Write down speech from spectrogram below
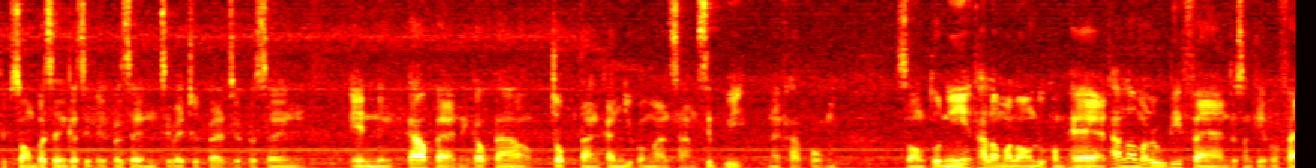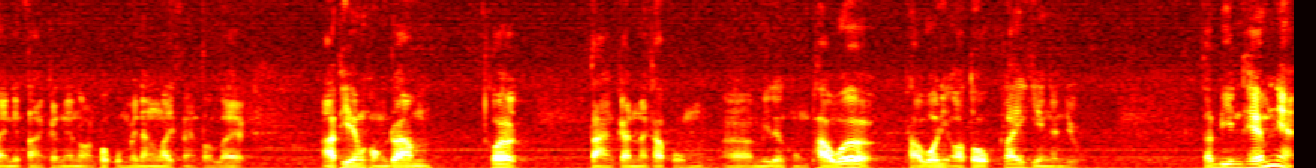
12%กับ 11% 11.87% N 198 199 จบต่างกันอยู่ประมาณ 30 วินะครับผม 2 ตัวนี้ถ้าเรามาลองดู compare ถ้าเรามาดูที่แฟนจะสังเกตว่าแฟนเนี่ยต่างกันแน่นอน เพราะผมไม่นั่งไล่แฟนตอนแรก RPM ของดรัมก็ต่างกันนะครับผมมีเรื่องของ power power นี่ออโต้ใกล้เคียงกันอยู่ แต่บีนเทมเนี่ย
